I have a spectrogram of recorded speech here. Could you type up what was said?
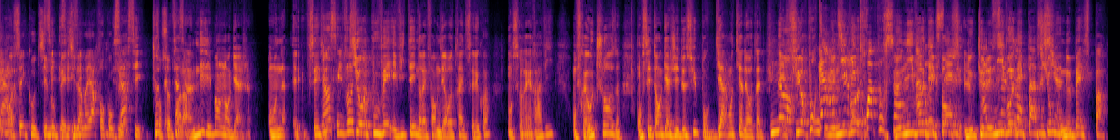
milliards. on s'écoute, s'il vous plaît. c'est- Sylvain Maillard pour conclure. Ça c'est un élément de langage. On a, euh, vous savez, Non, c'est le vôtre, si on hein. pouvait éviter une réforme des retraites, vous savez quoi? On serait ravis. On ferait autre chose. On s'est engagé dessus pour garantir les retraites. Non, sûr pour que le garantir niveau, les 3% le niveau à des pensions, le- que le niveau des pas, pensions monsieur. ne baisse pas.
